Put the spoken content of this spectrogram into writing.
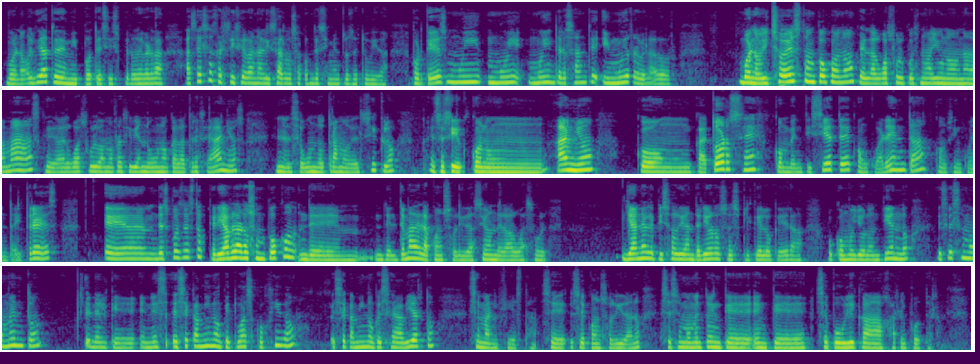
bueno, olvídate de mi hipótesis, pero de verdad, haz ese ejercicio de analizar los acontecimientos de tu vida, porque es muy, muy, muy interesante y muy revelador. Bueno, dicho esto un poco, ¿no? Que el algo azul pues no hay uno nada más, que algo azul vamos recibiendo uno cada 13 años en el segundo tramo del ciclo, es decir, con un año, con 14, con 27, con 40, con 53, Em, después de esto quería hablaros un poco del tema de la consolidación del algo azul. Ya en el episodio anterior os expliqué lo que era o cómo yo lo entiendo. Es ese momento en el que en ese camino que tú has cogido, ese camino que se ha abierto, se manifiesta, se, consolida, ¿no? Es ese momento en que, en que se publica Harry Potter.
